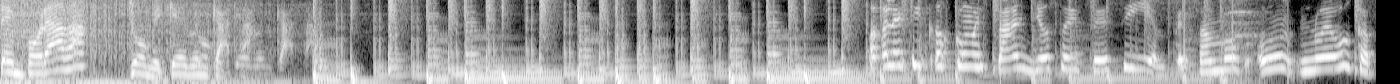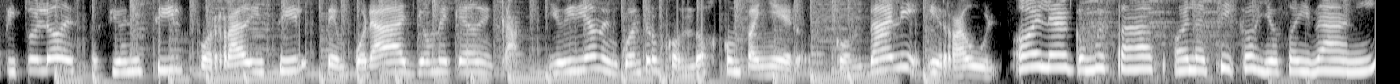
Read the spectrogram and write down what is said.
Temporada Yo me quedo en casa. Están? Yo soy Ceci y empezamos un nuevo capítulo de Estación Isil por Radio Isil, temporada Yo me quedo en casa. Y hoy día me encuentro con dos compañeros, con Dani y Raúl. Hola, ¿cómo estás? Hola chicos, yo soy Dani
